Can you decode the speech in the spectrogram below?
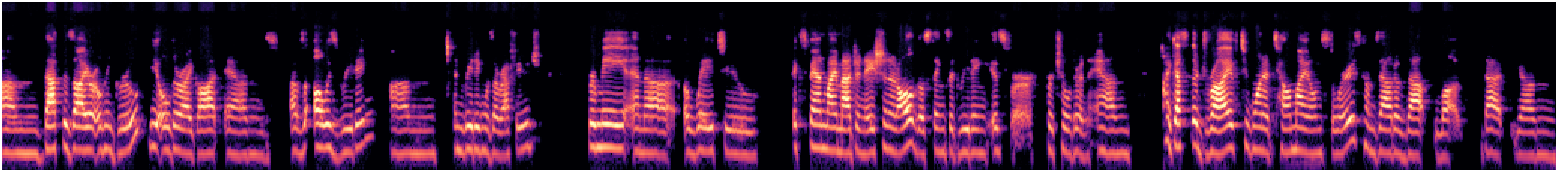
um, that desire only grew the older I got, and I was always reading, um, and reading was a refuge for me and a, a, way to expand my imagination and all of those things that reading is for for children. And I guess the drive to want to tell my own stories comes out of that love, that um,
